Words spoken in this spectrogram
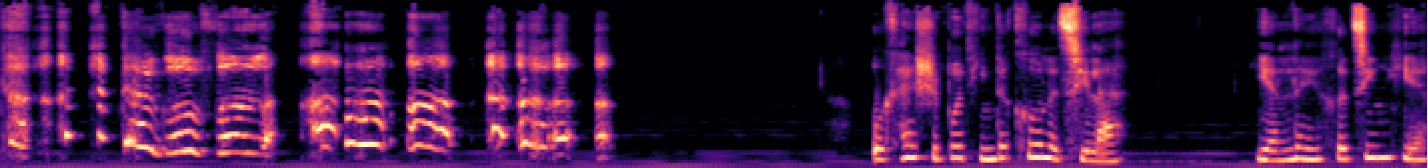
太太过分了！我开始不停的哭了起来，眼泪和精液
